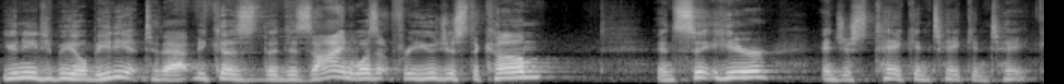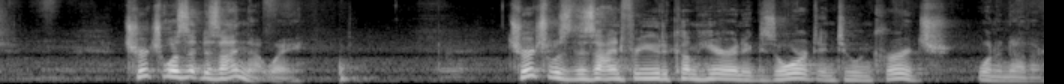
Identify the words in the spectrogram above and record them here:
you need to be obedient to that because the design wasn't for you just to come and sit here and just take and take and take. Church wasn't designed that way. Church was designed for you to come here and exhort and to encourage one another.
